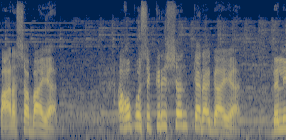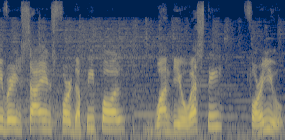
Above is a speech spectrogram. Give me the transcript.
para sa bayan. Ako po si Christian Karagayan, delivering science for the people, one DOST for you.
